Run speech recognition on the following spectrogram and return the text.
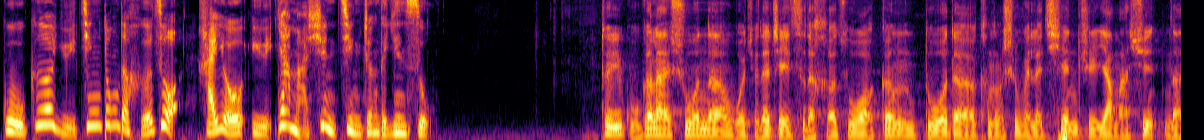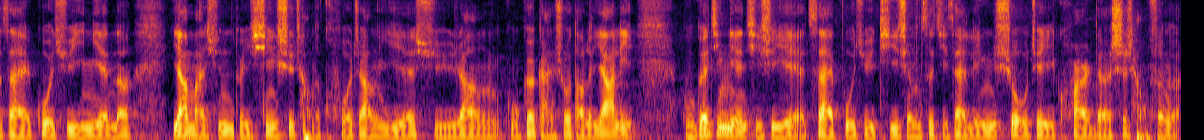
谷歌与京东的合作还有与亚马逊竞争的因素。对于谷歌来说呢，我觉得这次的合作更多的可能是为了牵制亚马逊。那在过去一年呢，亚马逊对新市场的扩张，也许让谷歌感受到了压力。谷歌今年其实也在布局提升自己在零售这一块的市场份额。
